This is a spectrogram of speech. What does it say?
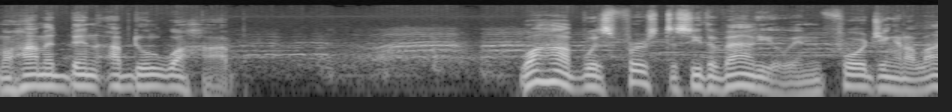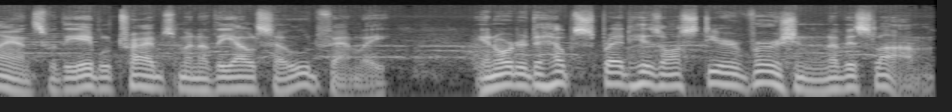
Muhammad bin Abdul Wahhab. Wahhab was first to see the value in forging an alliance with the able tribesmen of the Al Saud family in order to help spread his austere version of Islam.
